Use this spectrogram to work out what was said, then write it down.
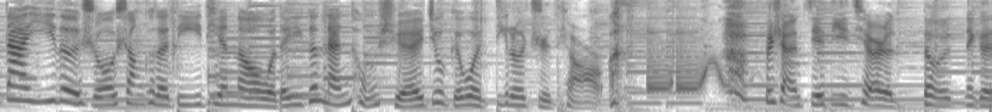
大一的时候上课的第一天呢，我的一个男同学就给我递了纸条，非常接地气儿的那个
